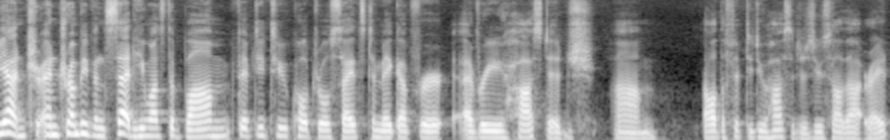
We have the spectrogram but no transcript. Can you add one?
yeah, and, tr- and Trump even said he wants to bomb 52 cultural sites to make up for every hostage, um, all the 52 hostages. You saw that, right?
